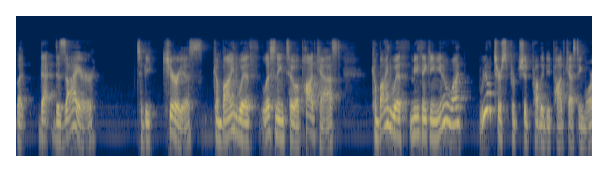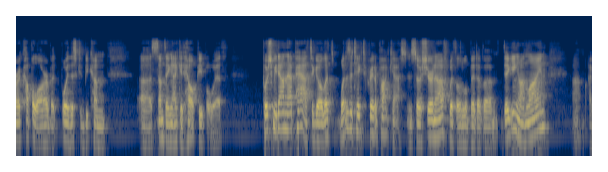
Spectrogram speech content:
But that desire to be curious combined with listening to a podcast, combined with me thinking, you know what? Realtors should probably be podcasting more. A couple are, but boy, this could become uh, something I could help people with pushed me down that path to go, let's, what does it take to create a podcast? And so, sure enough, with a little bit of a digging online, um, I,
